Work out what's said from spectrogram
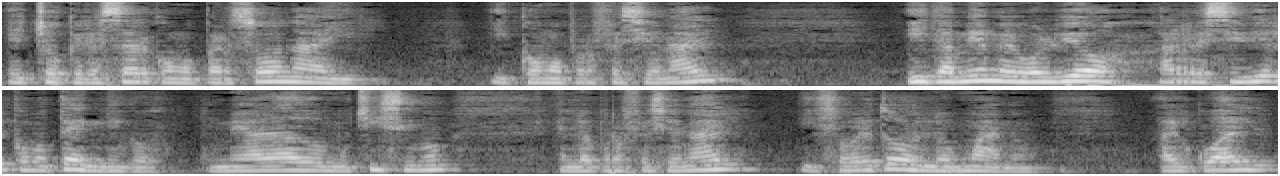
hecho crecer como persona y, y como profesional y también me volvió a recibir como técnico me ha dado muchísimo en lo profesional y sobre todo en lo humano, al cual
